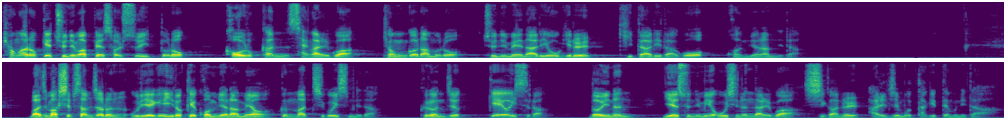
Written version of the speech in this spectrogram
평화롭게 주님 앞에 설 수 있도록 거룩한 생활과 경건함으로 주님의 날이 오기를 기다리라고 권면합니다. 마지막 13절은 우리에게 이렇게 권면하며 끝마치고 있습니다. 그런즉 깨어 있으라 너희는 예수님이 오시는 날과 시간을 알지 못하기 때문이다.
